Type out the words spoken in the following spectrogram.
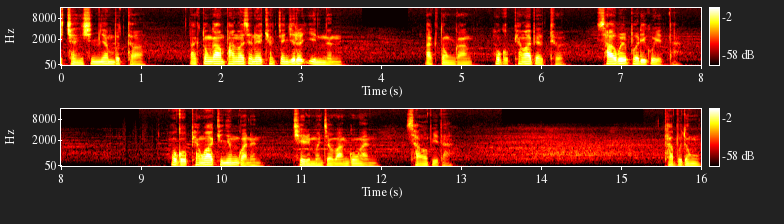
2010년부터 낙동강 방어선의 격전지를 잇는 낙동강 호국평화벨트 사업을 벌이고 있다. 호국평화기념관은 제일 먼저 완공한 사업이다. 다부동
